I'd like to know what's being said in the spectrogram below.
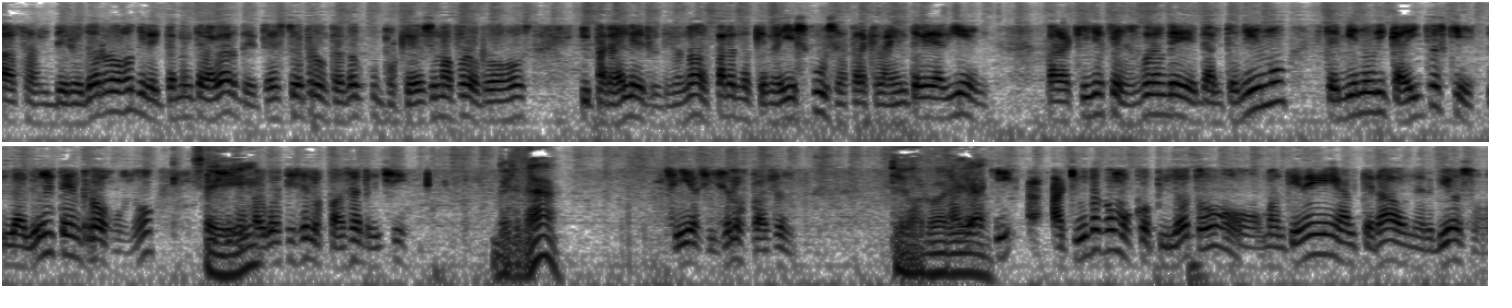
pasan de los dos rojos directamente a la verde. Entonces estoy preguntando por qué los semáforos rojos y paralelos. Digo, no, es para que no haya excusa, para que la gente vea bien, para aquellos que sufren de daltonismo, estén bien ubicaditos, que la luz esté en rojo, ¿no? Sí. Y sin embargo, así se los pasan, Richie. ¿Verdad? Sí, así se los pasan. Qué barbaridad. Aquí, aquí uno como copiloto mantiene alterado, nervioso,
